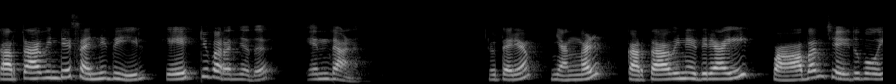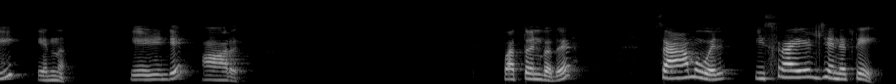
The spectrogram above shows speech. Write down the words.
കർത്താവിന്റെ സന്നിധിയിൽ ഏറ്റുപറഞ്ഞത് എന്താണ്? ഉത്തരം ഞങ്ങൾ കർത്താവിനെതിരായി പാപം ചെയ്തു പോയി എന്ന്. ഏഴിന്റെ ആറ്. പത്തൊൻപത്. സാമുവൽ ഇസ്രായേൽ ജനത്തെ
